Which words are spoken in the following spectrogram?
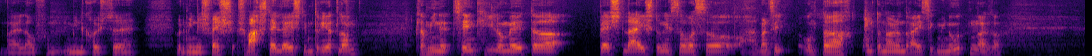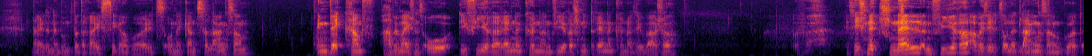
weil Laufen meine größte oder meine Schwachstelle ist im Triathlon. Glaube, meine 10 Kilometer Bestleistung ist sowas so, unter, unter 39 Minuten, also leider nicht unter 30, aber jetzt auch nicht ganz so langsam. Im Wettkampf habe ich meistens auch die Vierer rennen können, einen Viererschnitt rennen können, also ich war schon es ist nicht schnell ein Vierer, aber es ist jetzt auch nicht langsam, gut.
